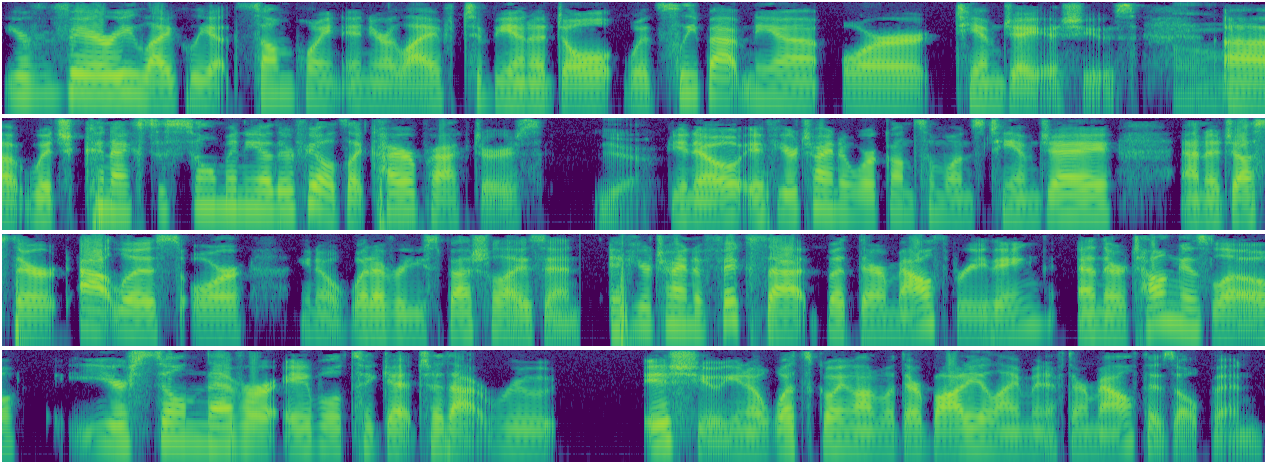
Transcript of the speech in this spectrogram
you're very likely at some point in your life to be an adult with sleep apnea or TMJ issues, oh. uh, which connects to so many other fields like chiropractors, yeah. You know, if you're trying to work on someone's TMJ and adjust their atlas or, you know, whatever you specialize in, if you're trying to fix that, but their mouth breathing and their tongue is low, you're still never able to get to that root issue. You know, what's going on with their body alignment if their mouth is open?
